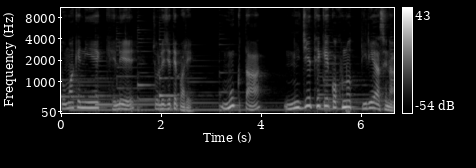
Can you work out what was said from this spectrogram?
তোমাকে নিয়ে খেলে চলে যেতে পারে। মুক্তা নিজে থেকে কখনো তীরে আসে না।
